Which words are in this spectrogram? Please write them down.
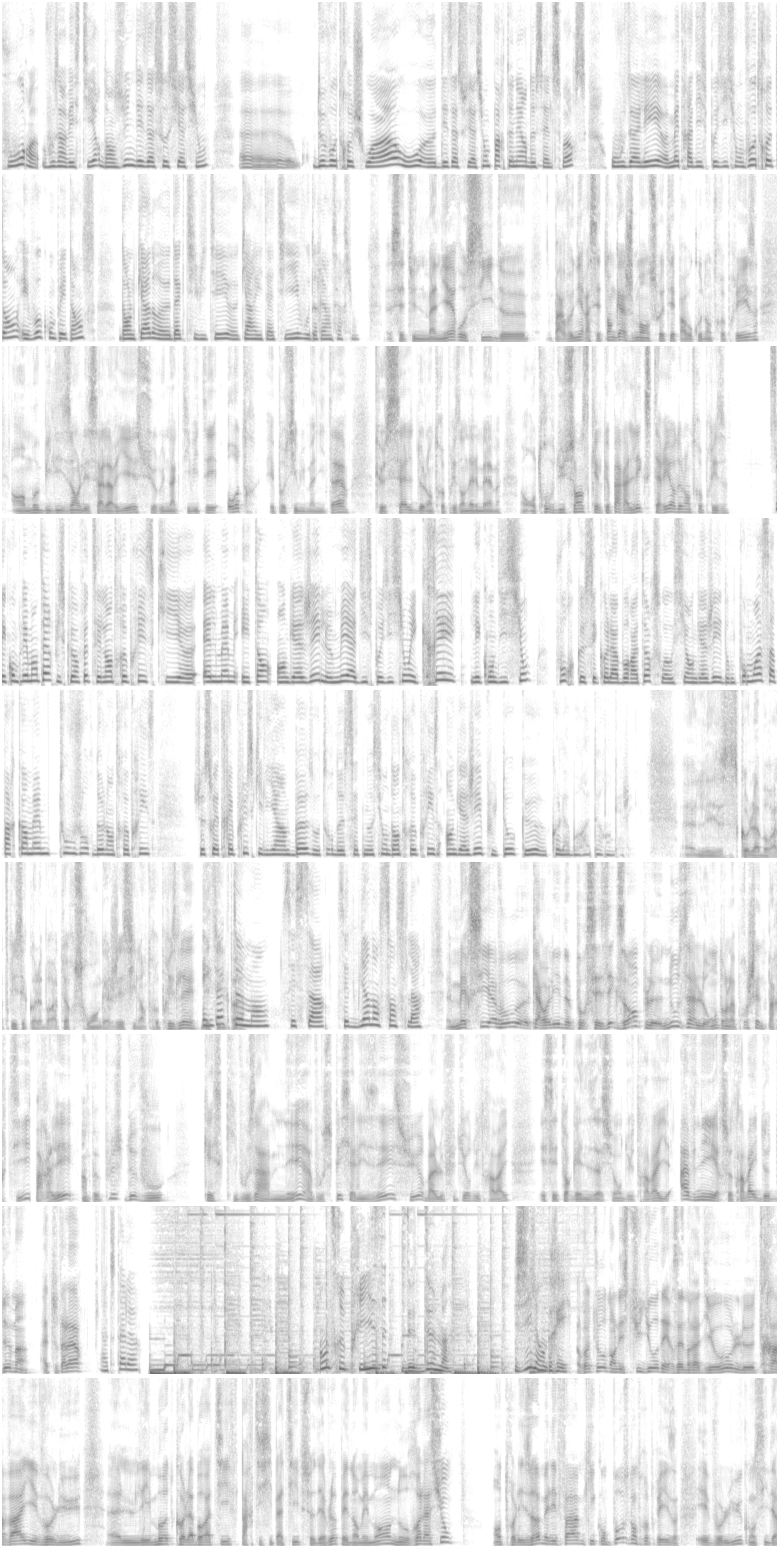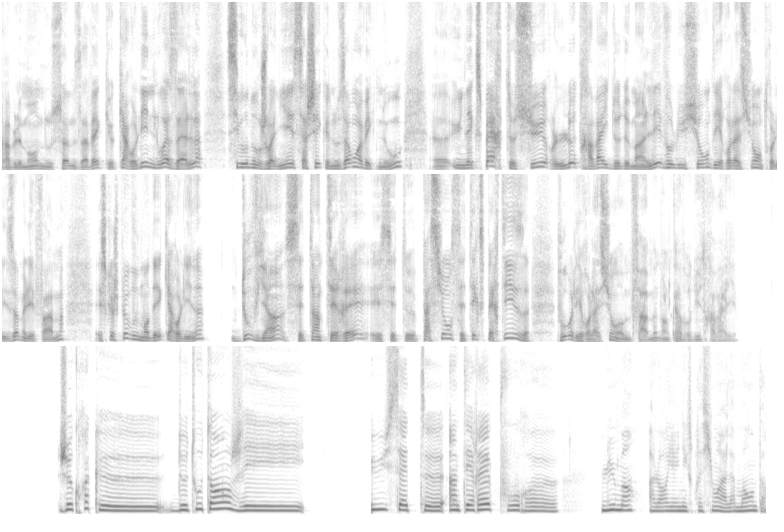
pour vous investir dans une des associations euh, de votre choix ou euh, des associations partenaires de Salesforce où vous allez euh, mettre à disposition votre temps et vos compétences dans le cadre d'activités caritatives ou de réinsertion. C'est une manière aussi de parvenir à cet engagement souhaité par beaucoup d'entreprises en mobilisant les salariés sur une activité autre et possible humanitaire que celle de l'entreprise en elle-même. On trouve du sens quelque part à l'extérieur de l'entreprise. C'est complémentaire puisque en fait c'est l'entreprise qui euh, elle-même étant engagée le met à disposition et crée les conditions pour que ses collaborateurs soient aussi engagés. Donc pour moi ça part quand même toujours de l'entreprise. Je souhaiterais plus qu'il y ait un buzz autour de cette notion d'entreprise engagée plutôt que collaborateur engagé. Euh, les collaboratrices et collaborateurs seront engagés si l'entreprise l'est. Exactement, c'est ça, c'est bien dans ce sens-là. Merci à vous, euh, Caroline, pour ces exemples. Nous allons, dans la prochaine partie, parler un peu plus de vous. Qu'est-ce qui vous a amené à vous spécialiser sur bah, le futur du travail et cette organisation du travail à venir, ce travail de demain? À tout à l'heure. À tout à l'heure. Entreprise de demain. Gilles André. Retour dans les studios d'Airzen Radio. Le travail évolue. Euh, les modes collaboratifs, participatifs se développent énormément. Nos relations entre les hommes et les femmes qui composent l'entreprise évoluent considérablement. Nous sommes avec Caroline Loisel. Si vous nous rejoignez, sachez que nous avons avec nous euh, une experte sur le travail de demain, l'évolution des relations entre les hommes et les femmes. Est-ce que je peux vous demander, Caroline, D'où vient cet intérêt et cette passion, cette expertise pour les relations hommes-femmes dans le cadre du travail? Je crois que de tout temps, j'ai eu cet euh, intérêt pour euh, l'humain. Alors il y a une expression à la mode.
